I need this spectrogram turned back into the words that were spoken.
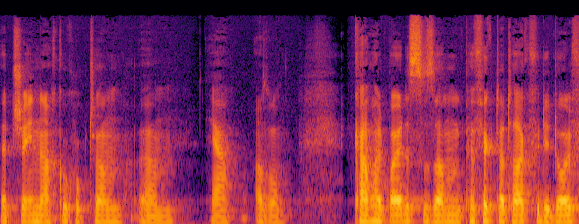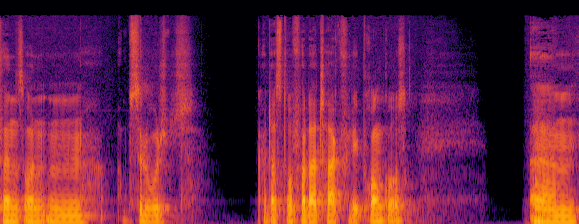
at Jane nachgeguckt haben. Ähm, ja, also kam halt beides zusammen. Perfekter Tag für die Dolphins und ein absolut katastrophaler Tag für die Broncos. Ähm,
